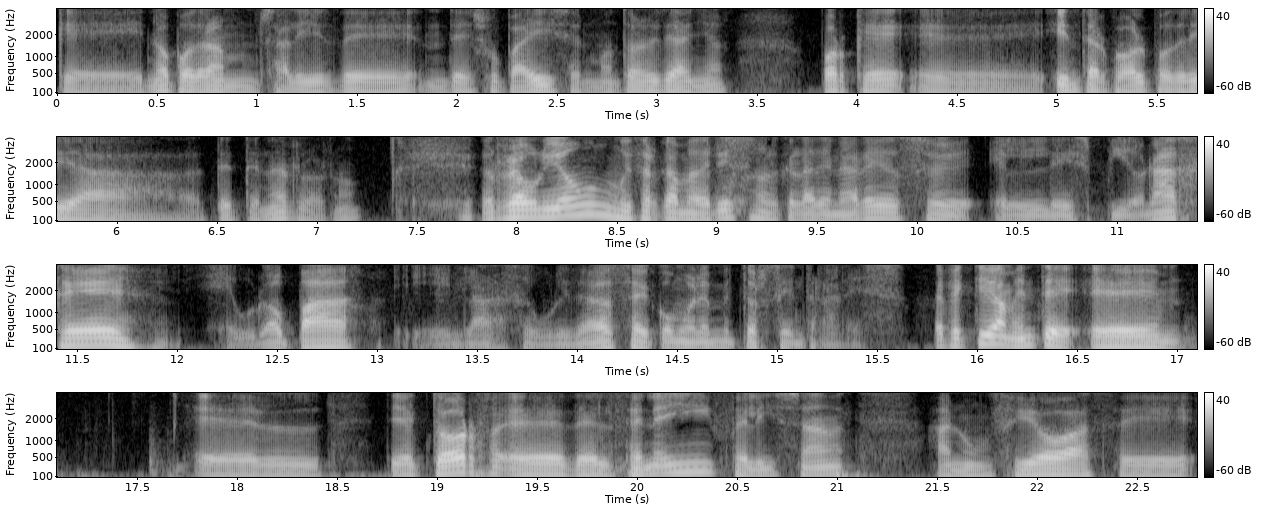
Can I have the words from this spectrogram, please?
que no podrán salir de, de su país en montones de años porque eh, Interpol podría detenerlos, ¿no? Reunión muy cerca de Madrid en el que la de Henares, eh, el espionaje, Europa y la seguridad eh, como elementos centrales. Efectivamente, el director del CNI, Félix Sanz, anunció hace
